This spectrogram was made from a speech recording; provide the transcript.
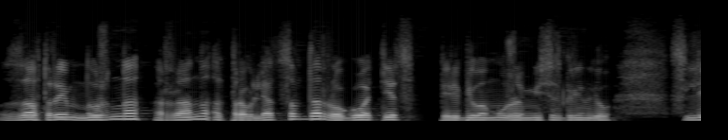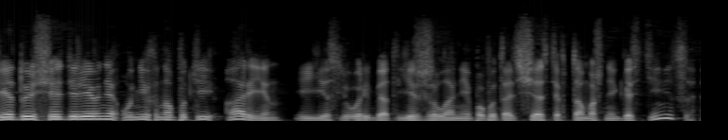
завтра им нужно рано отправляться в дорогу, отец», — перебила мужа миссис Гринвилл. Следующая деревня у них на пути Ариен, и если у ребят есть желание попытать счастье в тамошней гостинице,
